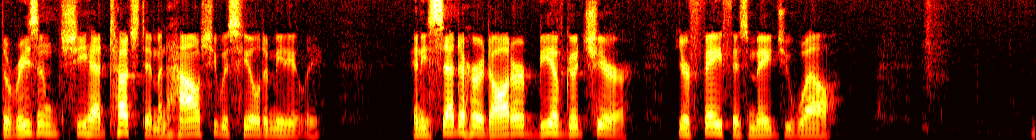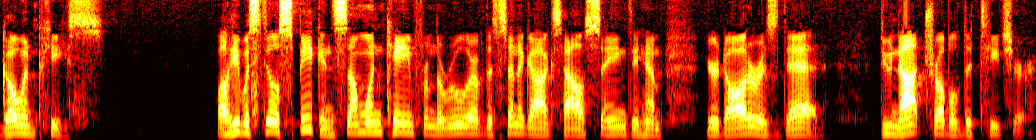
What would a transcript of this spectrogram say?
the, reason she had touched him and how she was healed immediately. And he said to her, Daughter, be of good cheer. Your faith has made you well. Go in peace. While he was still speaking, someone came from the ruler of the synagogue's house, saying to him, Your daughter is dead. Do not trouble the teacher.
